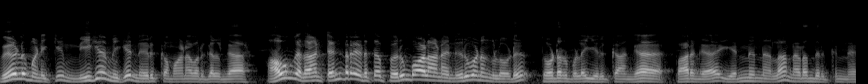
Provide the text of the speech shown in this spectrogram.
வேலுமணிக்கு மிக மிக நெருக்கமானவர்கள்ங்க. அவங்க தான் டெண்டர் எடுத்த பெரும்பாலான நிறுவனங்களோடு தொடர்புல இருக்காங்க. பாருங்க என்னென்னலாம் நடந்திருக்குன்னு.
